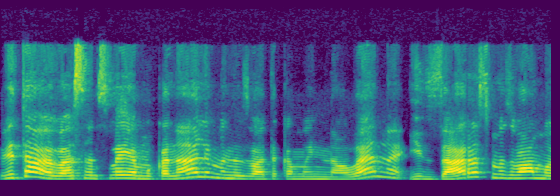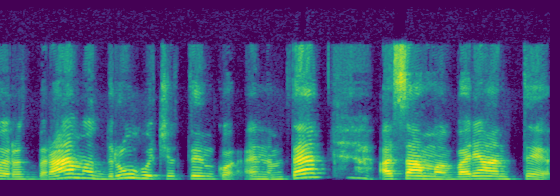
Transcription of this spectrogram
Вітаю вас на своєму каналі. Мене звати Камінна Олена, і зараз ми з вами розбираємо другу частинку НМТ, а саме варіанти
